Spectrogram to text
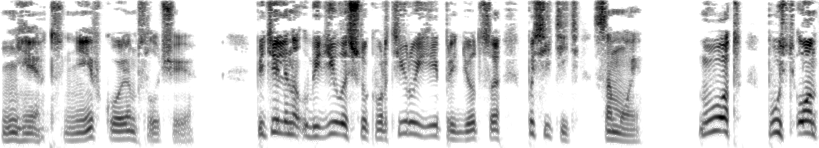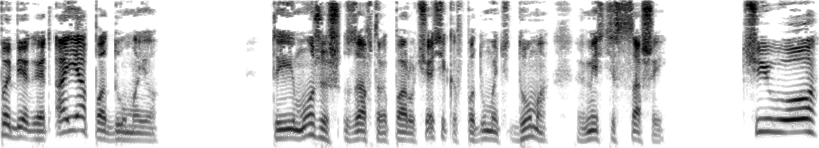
Нет, ни в коем случае. Петелина убедилась, что квартиру ей придется посетить самой. Вот, пусть он побегает, а я подумаю. Ты можешь завтра пару часиков подумать дома вместе с Сашей? Чего?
